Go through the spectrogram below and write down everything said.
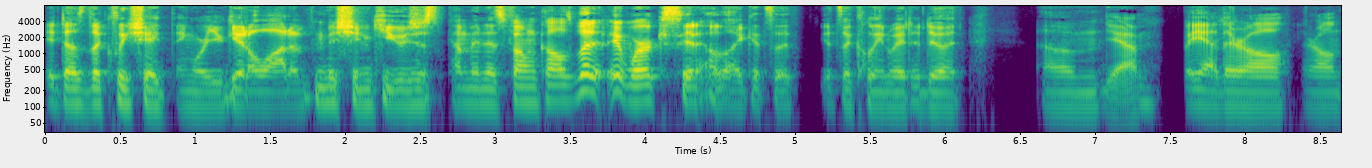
it does the cliched thing where you get a lot of mission cues just come in as phone calls, but it, it works. You know, like it's a it's a clean way to do it. Um, Yeah. but yeah, they're all they're all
